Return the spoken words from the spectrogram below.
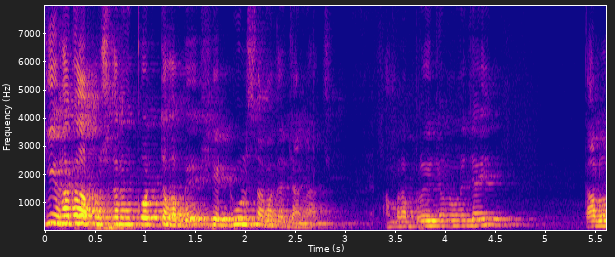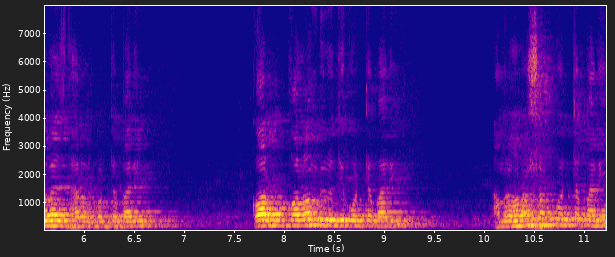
কীভাবে অপসারণ করতে হবে সে টুলস আমাদের জানা আছে। আমরা প্রয়োজন অনুযায়ী কালো ব্যাজ ধারণ করতে পারি। কর্ম কলম বিরতি করতে পারি, আমরা অনশন করতে পারি,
